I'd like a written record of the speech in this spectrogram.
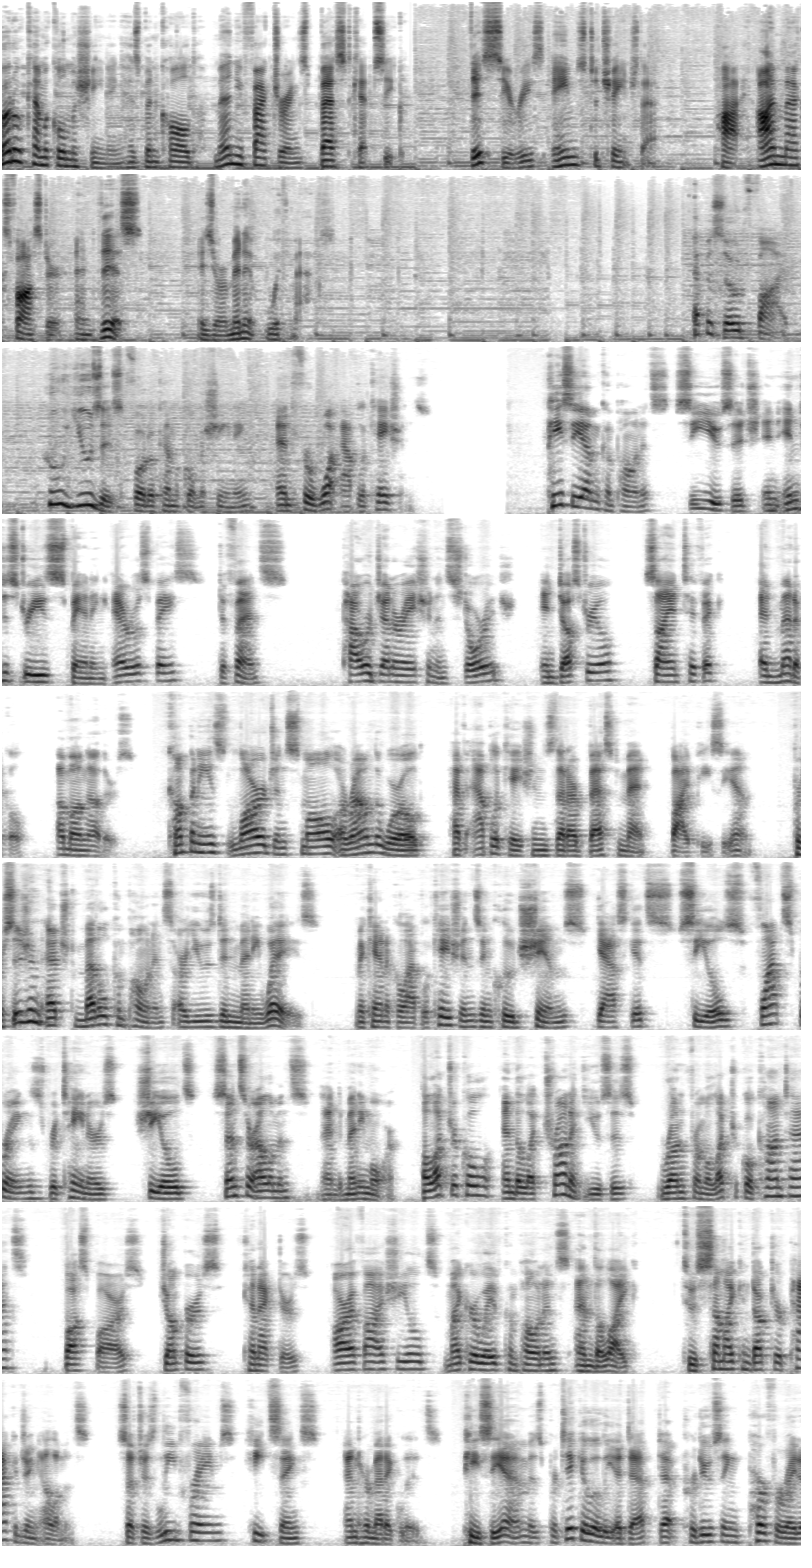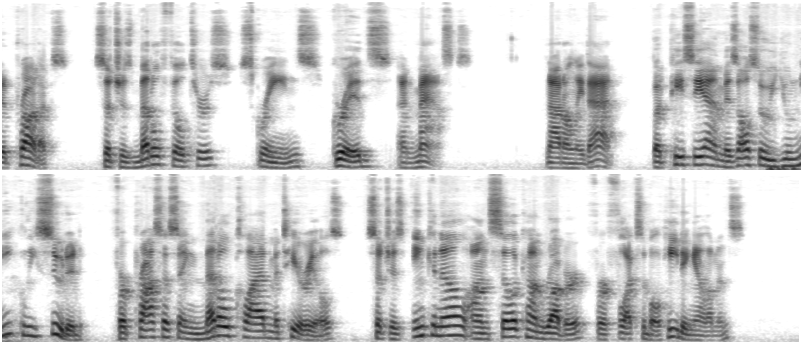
Photochemical machining has been called manufacturing's best kept secret. This series aims to change that. Hi, I'm Max Foster, and this is your Minute with Max. Episode 5 Who uses photochemical machining and for what applications? PCM components see usage in industries spanning aerospace, defense, power generation and storage, industrial, scientific, and medical, among others. Companies large and small around the world have applications that are best met by PCM. Precision etched metal components are used in many ways. Mechanical applications include shims, gaskets, seals, flat springs, retainers, shields, sensor elements, and many more. Electrical and electronic uses run from electrical contacts, bus bars, jumpers, connectors, RFI shields, microwave components, and the like, to semiconductor packaging elements, such as lead frames, heat sinks, and hermetic lids. PCM is particularly adept at producing perforated products, such as metal filters, screens, grids, and masks. Not only that, but PCM is also uniquely suited for processing metal-clad materials such as Inconel on silicon rubber for flexible heating elements,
